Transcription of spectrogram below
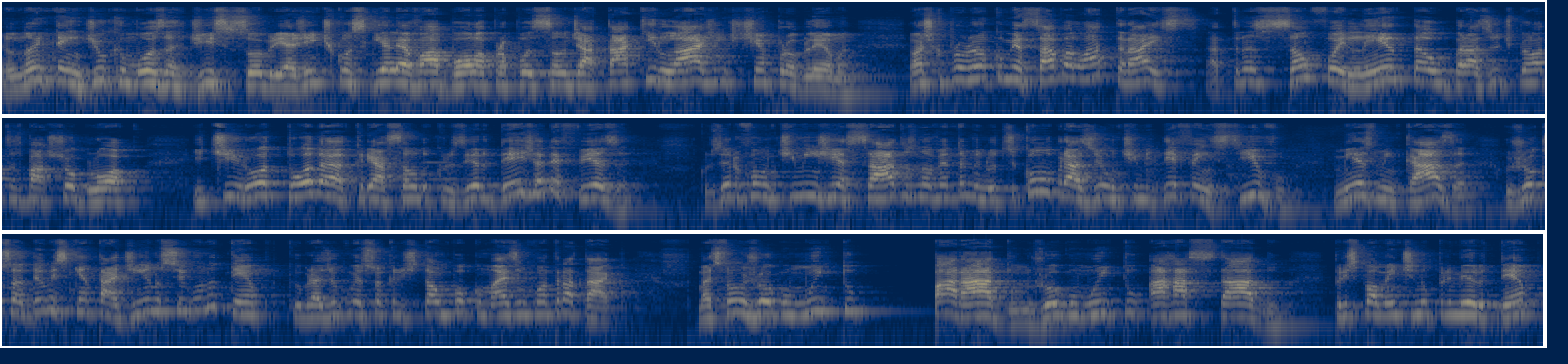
Eu não entendi o que o Mozart disse sobre a gente conseguia levar a bola para a posição de ataque e lá a gente tinha problema. Eu acho que o problema começava lá atrás. A transição foi lenta, o Brasil de Pelotas baixou bloco e tirou toda a criação do Cruzeiro desde a defesa. O Cruzeiro foi um time engessado os 90 minutos. E como o Brasil é um time defensivo, mesmo em casa, o jogo só deu uma esquentadinha no segundo tempo, que o Brasil começou a acreditar um pouco mais em contra-ataque. Mas foi um jogo muito parado, um jogo muito arrastado, principalmente no primeiro tempo.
